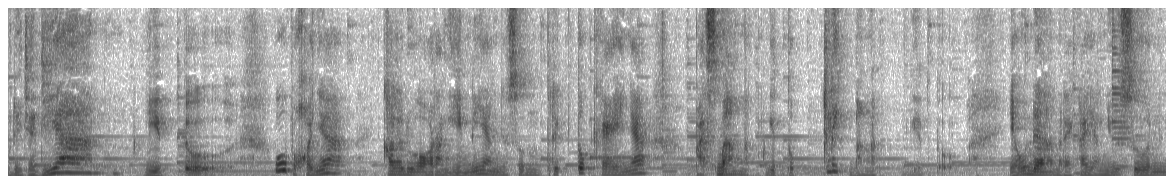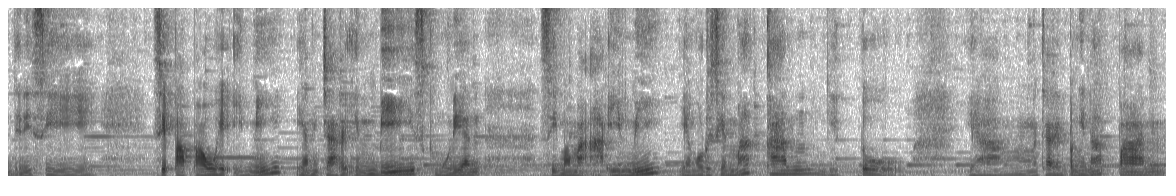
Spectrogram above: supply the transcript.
udah jadian gitu. Uh, pokoknya kalau dua orang ini yang nyusun trip tuh kayaknya pas banget gitu klik banget gitu. Ya udah mereka yang nyusun. Jadi si si Papa W ini yang cariin bis kemudian si Mama A ini yang ngurusin makan gitu yang cariin penginapan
